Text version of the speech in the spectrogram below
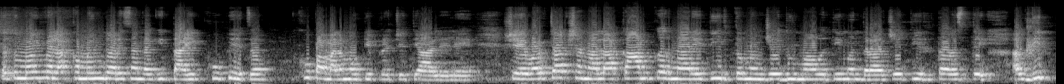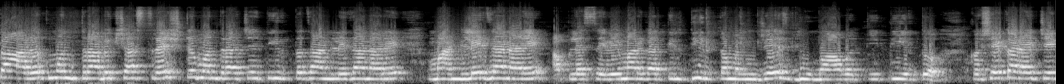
तर तुम्ही मला कमेंटद्वारे सांगा की ताई खूप ह्याचं खूप आम्हाला मोठी प्रचिती आलेली आहे. शेवटच्या क्षणाला काम करणारे तीर्थ म्हणजे धुमावती मंत्राचे तीर्थ असते. अगदी तारक मंत्रापेक्षा श्रेष्ठ मंत्राचे तीर्थ जाणले जाणारे मांडले जाणारे आपल्या सेवे मार्गातील तीर्थ म्हणजेच धुमावती तीर्थ. कसे करायचे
